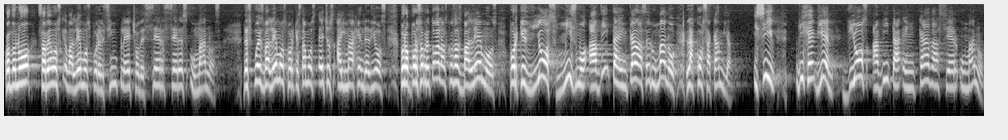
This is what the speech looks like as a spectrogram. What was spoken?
Cuando no sabemos que valemos por el simple hecho de ser seres humanos. Después valemos porque estamos hechos a imagen de Dios. Pero por sobre todas las cosas valemos porque Dios mismo habita en cada ser humano. La cosa cambia. Y sí, dije bien, Dios habita en cada ser humano.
